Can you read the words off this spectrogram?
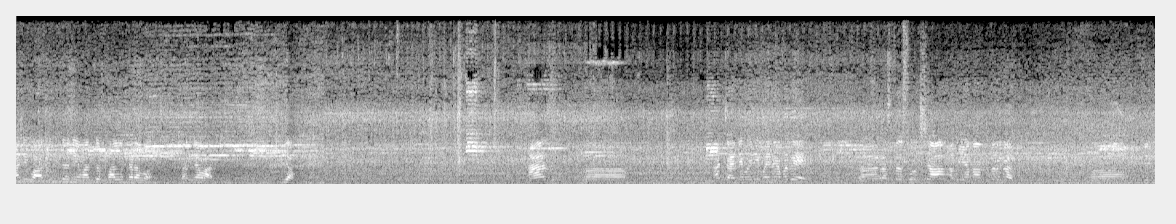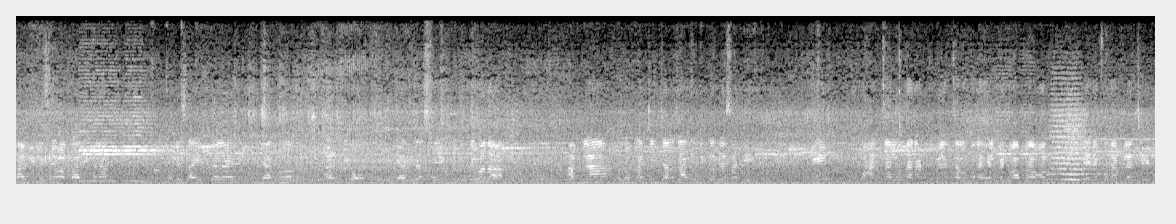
आणि वाहतूकच्या नियमांचं पालन करावं. धन्यवाद. या. आज आज जानेवारी महिन्यामध्ये रस्ता सुरक्षा अभियानांतर्गत जिल्हा विधी सेवा प्राधिकरण साहित्यालय आयुक्तालय आर टी ओ यांच्या संयुक्त विद्यमानं आपल्या लोकांची जनजागृती करण्यासाठी की वाहन चालवताना टू व्हीलर चालवताना हेल्मेट वापरावं जेणेकरून आपल्या जीवित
